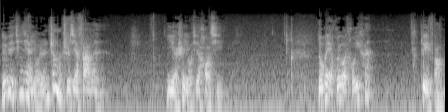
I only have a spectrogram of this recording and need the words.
刘备听见有人这么直接发问，也是有些好奇。刘备回过头一看，对方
